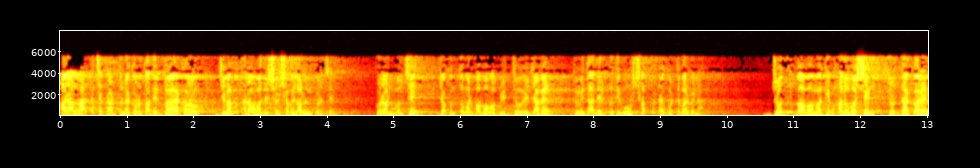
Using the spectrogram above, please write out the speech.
আর আল্লাহর কাছে প্রার্থনা করো, তাদের দয়া করো, যেভাবে তারা আমাদের শৈশবে লালন করেছেন। কোরআন বলছে, যখন তোমার বাবা মা বৃদ্ধ হয়ে যাবেন, তুমি তাদের প্রতি উহ শব্দটা করতে পারবে না। যদি বাবা মাকে ভালোবাসেন, শ্রদ্ধা করেন,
